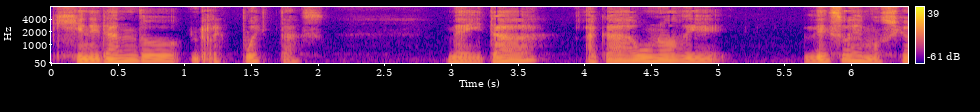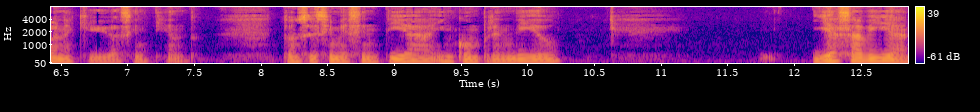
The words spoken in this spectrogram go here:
generando respuestas meditadas a cada uno de de esas emociones que iba sintiendo. Entonces, si me sentía incomprendido, ya sabía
